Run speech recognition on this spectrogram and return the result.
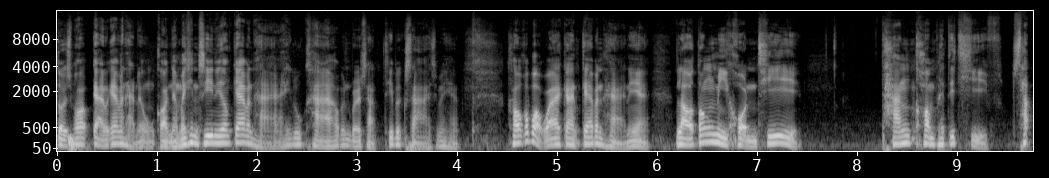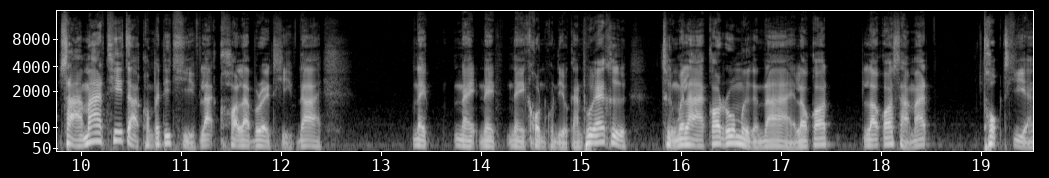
โดยเฉพาะการแก้ปัญหาในองค์กร อย่าง McKinsey นี่ต้องแก้ปัญหาให้ลูกค้าเขาเป็นบริษัทที่ปรึกษาใช่ไหมครับเขาก็บอกว่าการแก้ปัญหาเนี่ยเราต้องมีคนที่ ทั้ง competitive สาสามารถที่จะ competitive และ collaborative ได้ในในในในคนคนเดียวกันพูดง่ายๆคือ ถึงเวลาก็ร่วมมือกันได้ แล้วก็เราก็สามารถถกเถียง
